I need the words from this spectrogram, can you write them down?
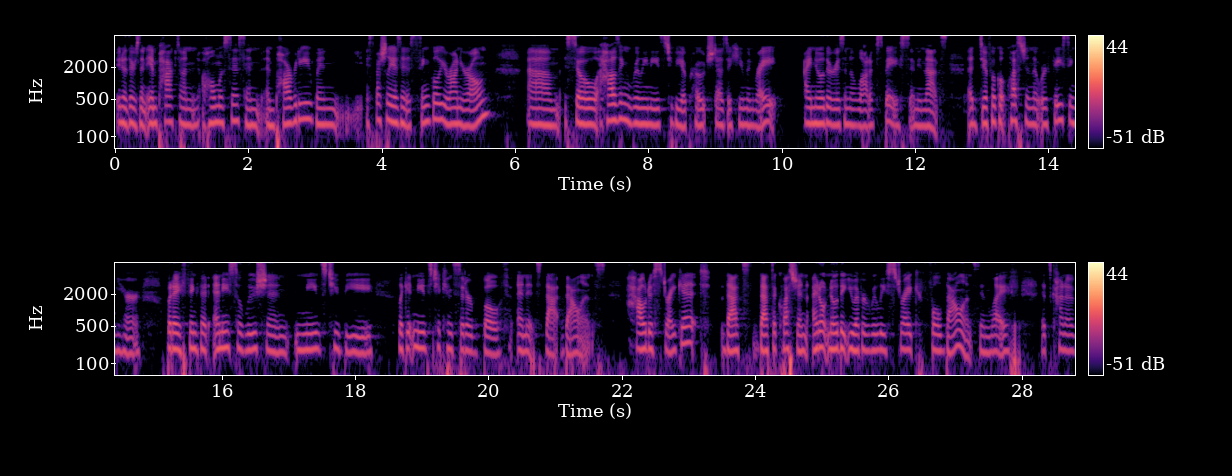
You know, there's an impact on homelessness and, and poverty when, especially as a single, you're on your own. Um, so housing really needs to be approached as a human right. I know there isn't a lot of space. I mean, that's a difficult question that we're facing here. But I think that any solution needs to be like it needs to consider both and it's that balance how to strike it that's that's a question i don't know that you ever really strike full balance in life it's kind of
